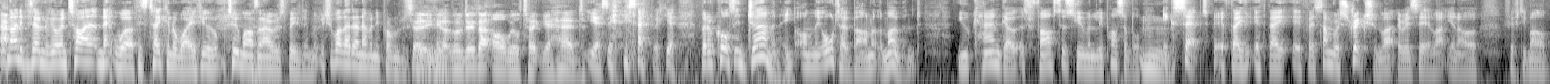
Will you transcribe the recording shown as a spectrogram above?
ninety percent of your entire net worth is taken away if you're two miles an hour the speed limit, which is why they don't have any problems with So you know, we'll do that, or we'll take your head. Yes, exactly. Yeah, but of course, in Germany, on the autobahn at the moment, you can go as fast as humanly possible, hmm. except if they if they if there's some restriction like there is here, like you know, 50 mile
